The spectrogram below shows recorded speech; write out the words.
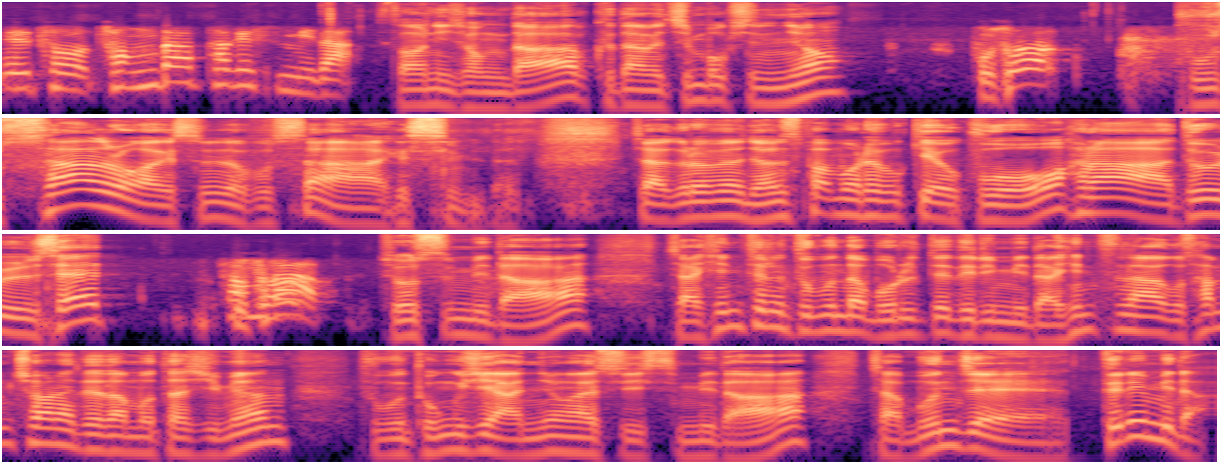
네, 저 정답 하겠습니다. 써니 정답. 그 다음에 진복 씨는요? 부산. 부산으로 가겠습니다. 부산. 알겠습니다. 자, 그러면 연습 한번 해볼게요. 구호. 하나, 둘, 셋. 정답. 좋습니다. 자, 힌트는 두 분 다 모를 때 드립니다. 힌트 나하고 3초 안에 대답 못하시면 두 분 동시에 안녕할 수 있습니다. 자, 문제 드립니다.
